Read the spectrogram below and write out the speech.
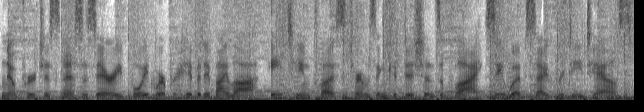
No purchase necessary. Void where prohibited by law. 18 plus terms and conditions apply. See website for details.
